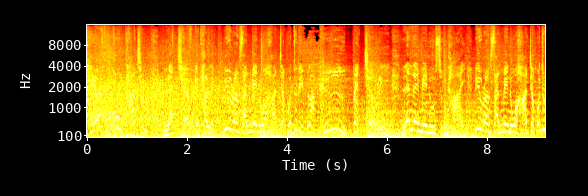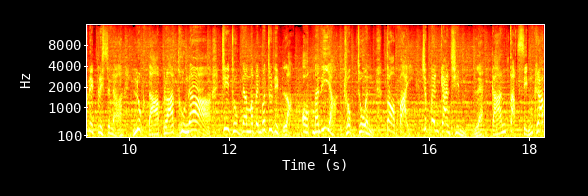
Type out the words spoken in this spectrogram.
ชฟผู้ท้าชิงและเชฟกระทะเหล็กได้รังสรรค์เมนูอาหารจากวัตถุดิบหลักคือเป็ดเชอรี่ และในเมนูสุดท้ายได้รังสรรค์เมนูอาหารจากวัตถุดิบปริศนาลูกตาปลาทูน่าที่ถูกนำมาเป็นวัตถุดิบหลักออกมาได้อย่างครบถ้วน ต่อไปจะเป็นการชิมและการตัดสินครับ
